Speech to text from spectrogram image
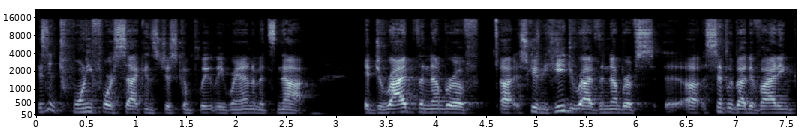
isn't 24 seconds just completely random? It's not. It derived the number of, uh, excuse me, he derived the number of uh, simply by dividing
